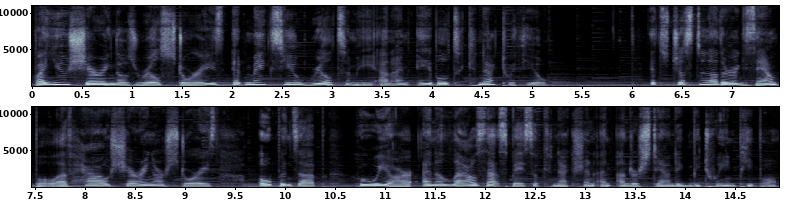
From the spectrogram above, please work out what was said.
by you sharing those real stories, it makes you real to me and I'm able to connect with you. It's just another example of how sharing our stories opens up who we are and allows that space of connection and understanding between people.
